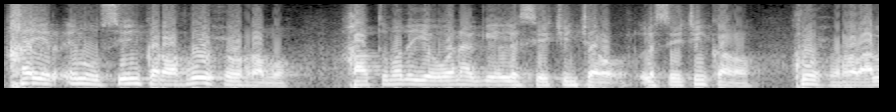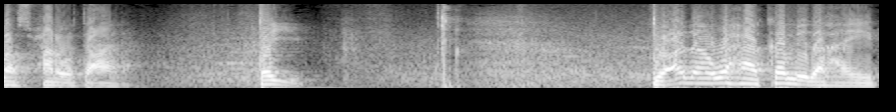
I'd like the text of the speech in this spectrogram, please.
khayr inuu siin karo ruuxuu rabo. Khaatimada iyo wanaagga in la seejin karo ruuxuu rabo allah subxaana wa tacaala ayib ducadan waxaa ka mid ahayd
